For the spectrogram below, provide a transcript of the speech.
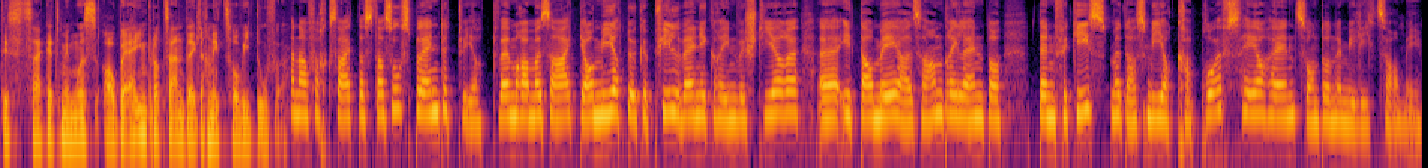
das sagen, man muss auch bei 1% eigentlich nicht so weit rauf. Ich habe einfach gesagt, dass das ausblendet wird. Wenn man einmal sagt, ja, wir dürfen viel weniger investieren äh, in die Armee als andere Länder, dann vergisst man, dass wir kein Berufsheer haben, sondern eine Milizarmee.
